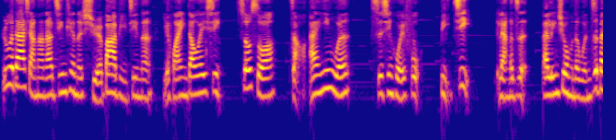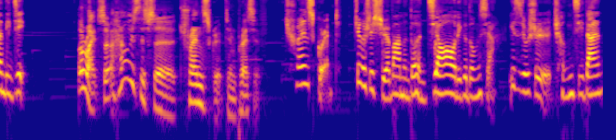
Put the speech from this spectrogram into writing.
如果大家想拿到今天的学霸笔记呢，也欢迎到微信搜索“早安英文”，私信回复“笔记”两个字来领取我们的文字版笔记。Alright, so how is this uh, transcript impressive? Transcript 这个是学霸们都很骄傲的一个东西啊，意思就是成绩单。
